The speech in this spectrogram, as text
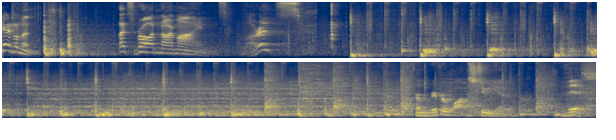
Gentlemen, let's broaden our minds. Lawrence? From Riverwalk Studio, this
